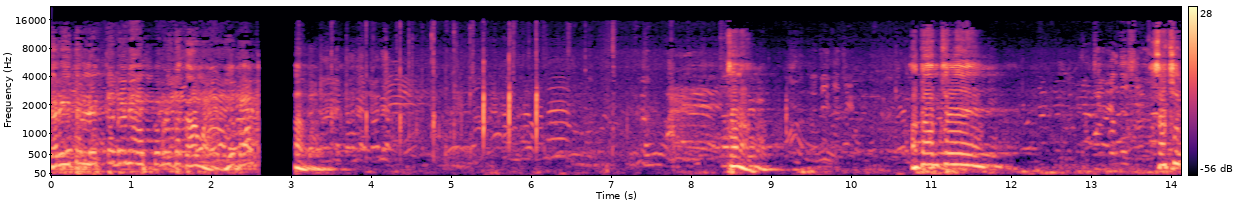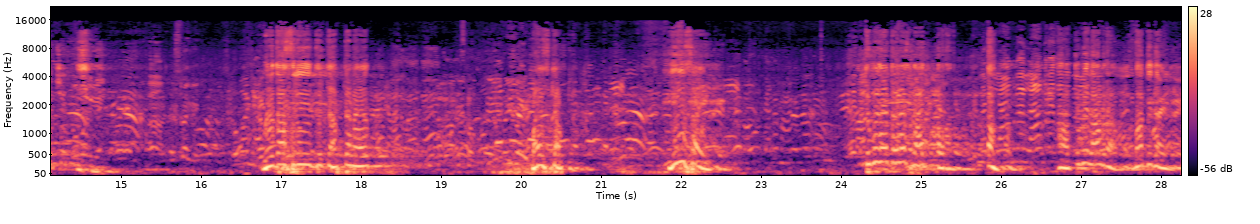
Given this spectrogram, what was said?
तरी इथं लेग कटर आणि काम आहे. हे बॉल चला आता आमचे सचिन वेदाश्री जे कॅप्टन आहेत व्हाईस कॅप्टन ही साईड तुम्ही जर थोडंच बाजू हा तुम्ही लांब राहा बाकी काय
